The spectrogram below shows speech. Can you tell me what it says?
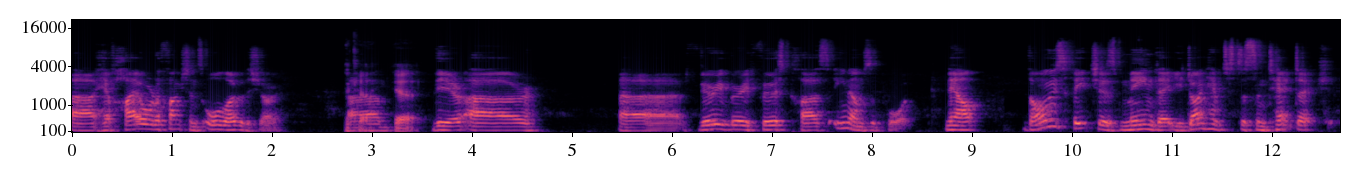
uh, have higher order functions all over the show. Okay. um, yeah. There are uh, very, very first class enum support. Now, those features mean that you don't have just a syntactic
